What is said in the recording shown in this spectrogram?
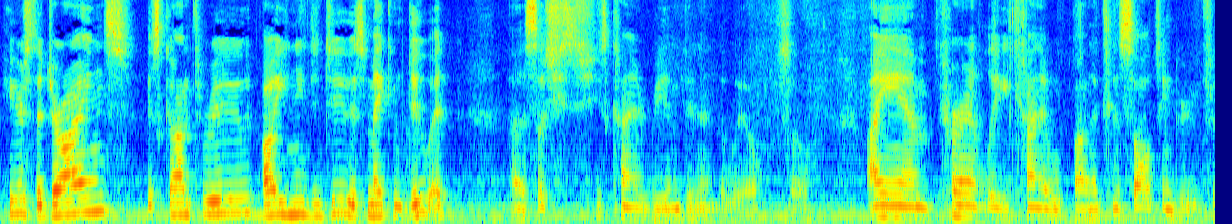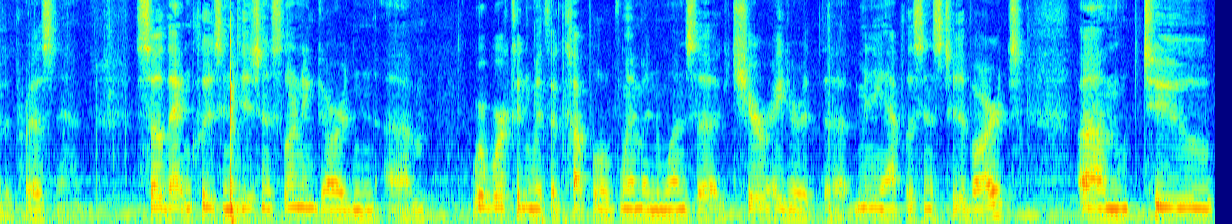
here's the drawings. It's gone through. All you need to do is make them do it. Uh, so she's, she's kind of reinvented the wheel. So I am currently kind of on a consulting group for the president. So that includes Indigenous Learning Garden. Um, we're working with a couple of women. One's a curator at the Minneapolis Institute of Arts um, to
